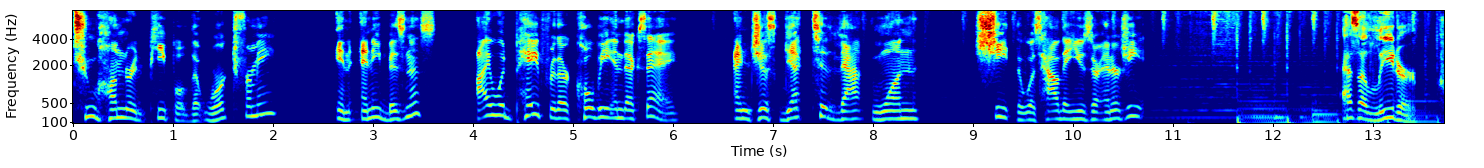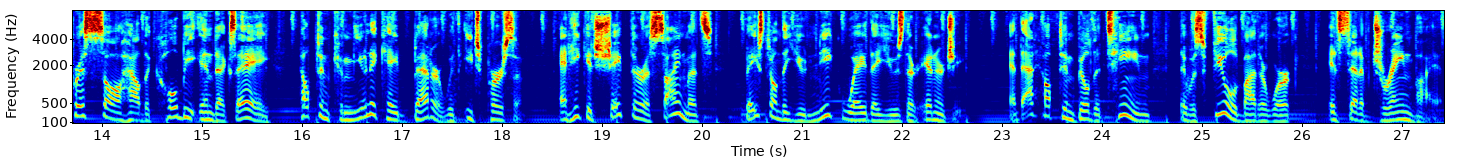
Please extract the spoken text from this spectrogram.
200 people that worked for me in any business, I would pay for their Kolbe Index A and just get to that one sheet that was how they use their energy. As a leader, Chris saw how the Kolbe Index A helped him communicate better with each person, and he could shape their assignments based on the unique way they use their energy. And that helped him build a team that was fueled by their work instead of drained by it.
